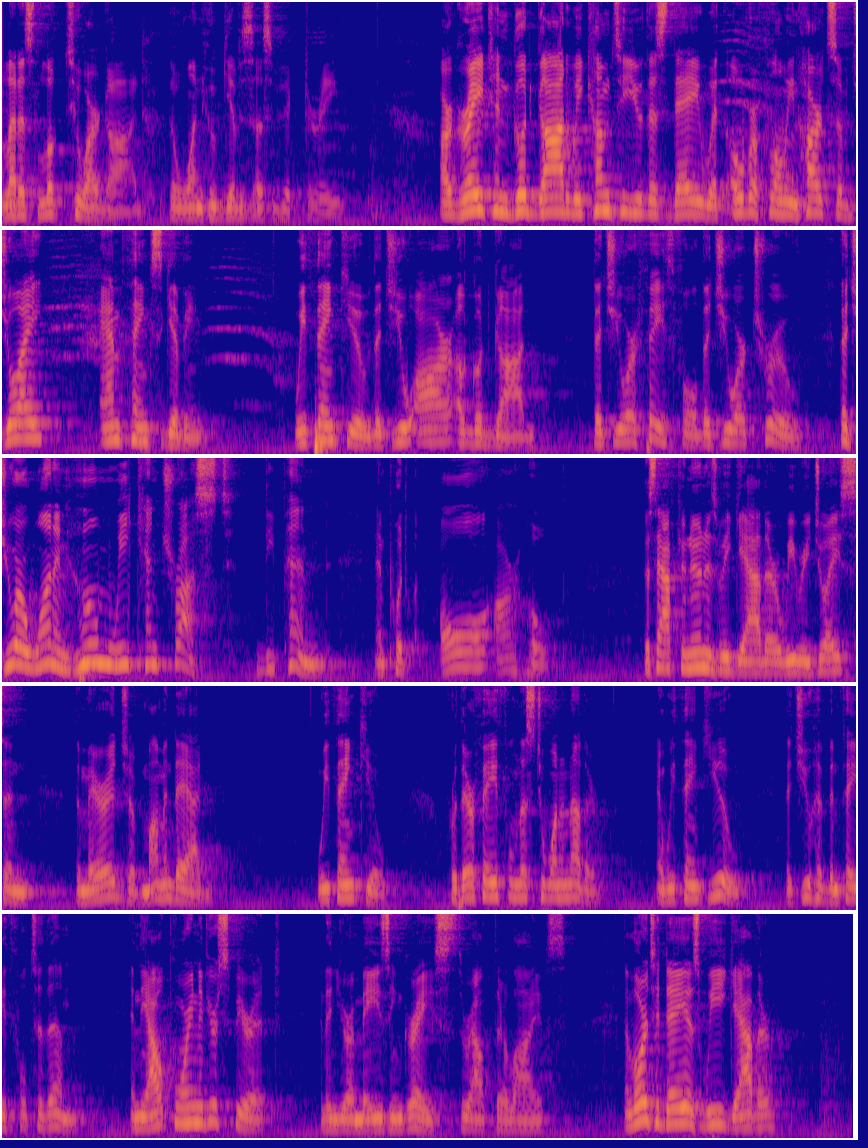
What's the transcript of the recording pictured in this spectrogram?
Begin, let us look to our God, the one who gives us victory. Our great and good God, we come to you this day with overflowing hearts of joy and thanksgiving. We thank you that you are a good God, that you are faithful, that you are true, that you are one in whom we can trust, depend, and put all our hope. This afternoon, as we gather, we rejoice in the marriage of mom and dad. We thank you for their faithfulness to one another, and we thank you that you have been faithful to them in the outpouring of your Spirit and in your amazing grace throughout their lives. And Lord, today as we gather,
